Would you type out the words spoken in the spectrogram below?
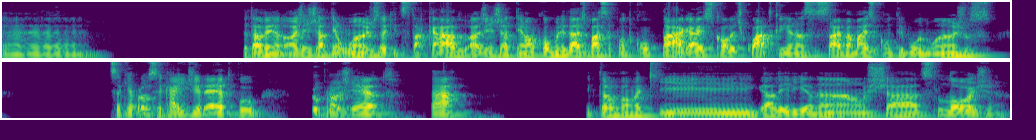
É... Você tá vendo? A gente já tem um Anjos aqui destacado. A gente já tem a comunidade Basta.com paga a escola de quatro crianças. Saiba mais e contribua no Anjos. Isso aqui é para você cair direto pro, pro projeto, tá? Então vamos aqui. Galeria não. Chats, loja.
